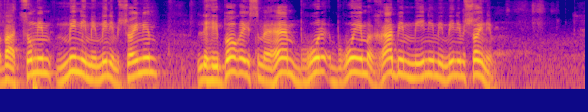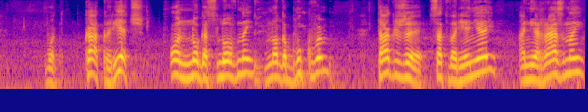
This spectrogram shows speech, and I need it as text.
ועצומים מינים ממינים שוינים, להיבורס מהם ברור- ברורים רבים מינים миминим шойним. Вот как речь, он многословный, многобуквым, также сотворение, они разные,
